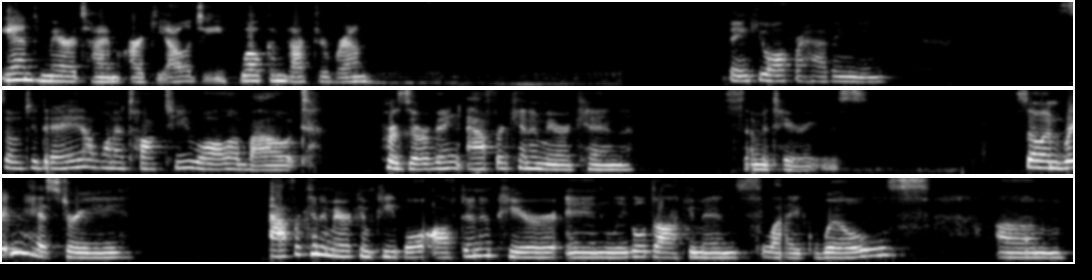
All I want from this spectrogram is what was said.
and maritime archaeology. Welcome, Dr. Brown. Thank you all for having me. So today I want to talk to you all about preserving African American cemeteries. So in written history, African American people often appear in legal documents like wills, um,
